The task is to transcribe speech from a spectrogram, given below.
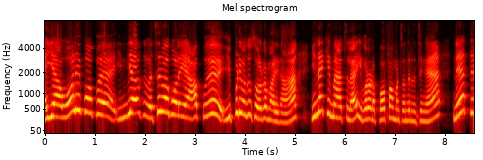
ஐயா ஓலி போப்பு இந்தியாவுக்கு வச்சிருவ போலயே ஆப்பு. இப்படி வந்து சொல்ற மாதிரி தான் இன்னைக்கு மேட்ச்ல இவரோட பெர்ஃபார்மன்ஸ் வந்து இருந்துச்சுங்க நேத்து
